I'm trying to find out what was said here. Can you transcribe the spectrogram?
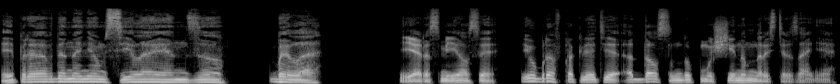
и правда на нем сила Энзо была?» Я рассмеялся и, убрав проклятие, отдал сундук мужчинам на растерзание.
